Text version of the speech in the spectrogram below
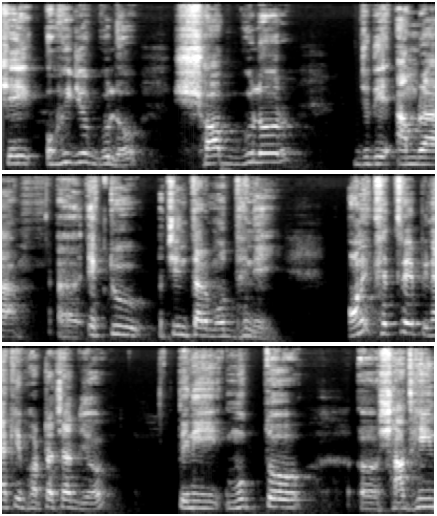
সেই অভিযোগগুলো সবগুলোর যদি আমরা একটু চিন্তার মধ্যে নেই। অনেক ক্ষেত্রে পিনাকি ভট্টাচার্য তিনি মুক্ত স্বাধীন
